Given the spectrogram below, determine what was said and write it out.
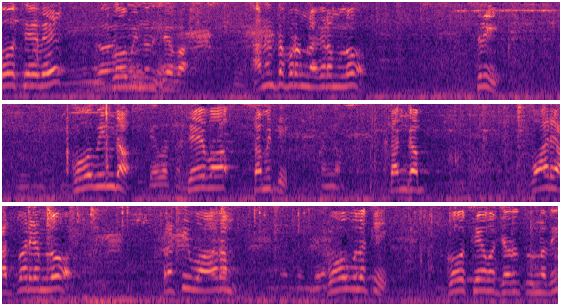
గోసేవే గోవిందుని సేవ. అనంతపురం నగరంలో శ్రీ గోవింద సేవా సమితి సంఘం. వారి ఆధ్వర్యంలో ప్రతి వారం గోవులకి గోసేవ జరుగుతున్నది.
